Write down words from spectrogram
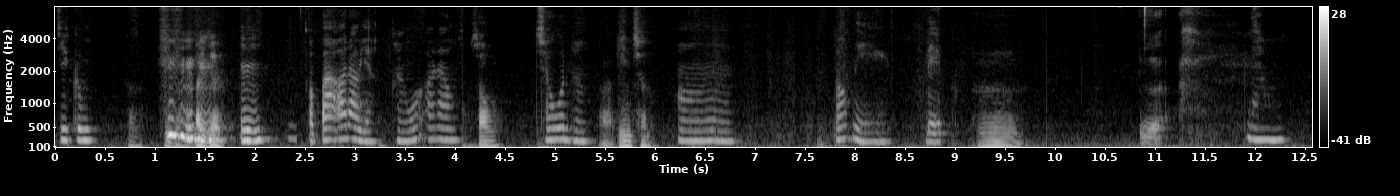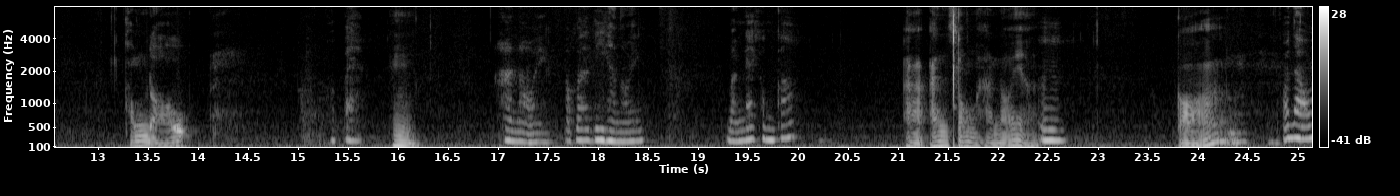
chi cung ừ. đâu? bây giờ. Ừ. Oppa ở đâu vậy? Hàn Quốc ở đâu? Sau Seoul hả? À, Incheon. À, tốt nè. Đẹp. Ừ. Đau không? độ. Oppa ừ. Hà Nội. Oppa đi Hà Nội. Bạn gái không có. À anh xong Hà Nội hả? Ừ có. Có đâu.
